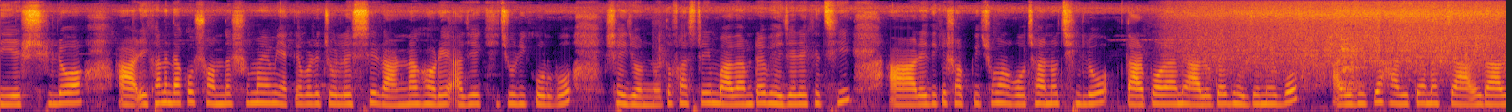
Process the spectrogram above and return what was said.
দিয়ে এসেছিল। আর এখানে দেখো সন্ধ্যার সময় আমি একেবারে চলে এসেছি রান্নাঘরে, আজকে খিচুড়ি করব সেই জন্য। তো ফার্স্টে আমি বাদামটা ভেজে রেখেছি, আর এদিকে সব কিছু আমার গোছানো ছিল। তারপরে আমি আলুটা ভেজে নেব। আর এদিকে হাঁড়িতে আমার চাল, ডাল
